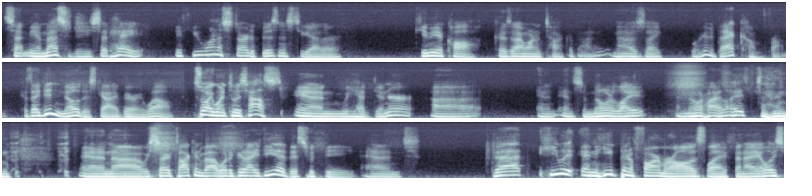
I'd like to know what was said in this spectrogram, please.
sent me a message he said hey if you want to start a business together give me a call because i want to talk about it and i was like where did that come from? Because I didn't know this guy very well. So I went to his house and we had dinner uh, and, and some Miller Lite and Miller High Life. And, and uh, we started talking about what a good idea this would be. And that he would, and he'd been a farmer all his life. And I always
